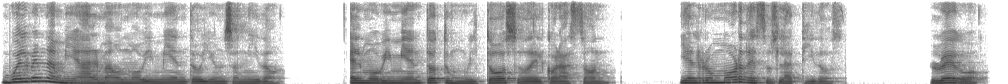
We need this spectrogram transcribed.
vuelven a mi alma un movimiento y un sonido, el movimiento tumultuoso del corazón y el rumor de sus latidos Luego,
